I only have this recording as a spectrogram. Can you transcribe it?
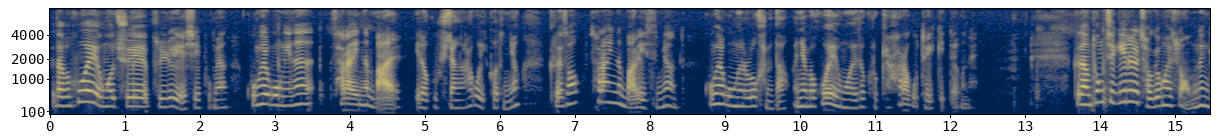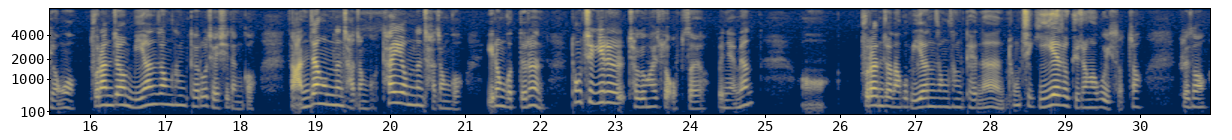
그 다음에 호의 용어 주의 분류 예시 보면 0102는 살아있는 말이라고 규정을 하고 있거든요. 그래서 살아있는 말이 있으면 0101로 간다. 왜냐면 호의 용어에서 그렇게 하라고 돼 있기 때문에. 그 다음 통칙 1을 적용할 수 없는 경우 불안전 미완성 상태로 제시된 거 안장 없는 자전거, 타이 없는 자전거 이런 것들은 통칙 1을 적용할 수 없어요. 왜냐하면 어, 불안전하고 미완성 상태는 통칙 2에서 규정하고 있었죠. 그래서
